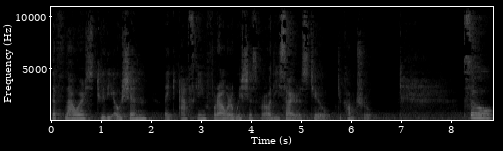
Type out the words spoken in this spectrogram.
the flowers to the ocean, like asking for our wishes, for our desires to to come true. So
